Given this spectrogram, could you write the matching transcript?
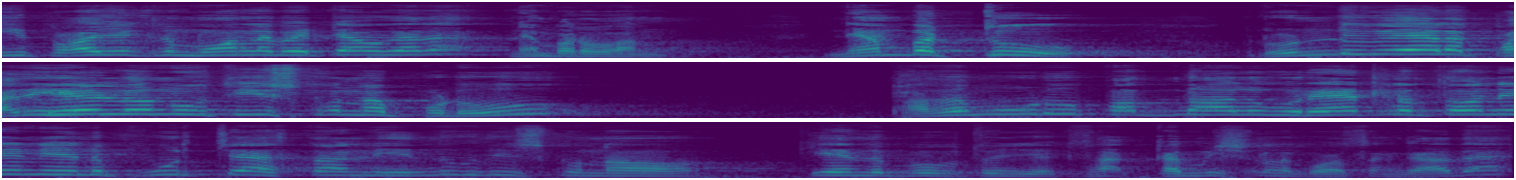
ఈ ప్రాజెక్టును మూలన పెట్టావు కదా? నెంబర్ వన్. నెంబర్ టూ రెండు వేల పదిహేడులో నువ్వు తీసుకున్నప్పుడు పదమూడు పద్నాలుగు రేట్లతోనే నేను పూర్తి చేస్తాను. ఎందుకు తీసుకున్నావు? కేంద్ర ప్రభుత్వం కమిషన్ల కోసం కాదా?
